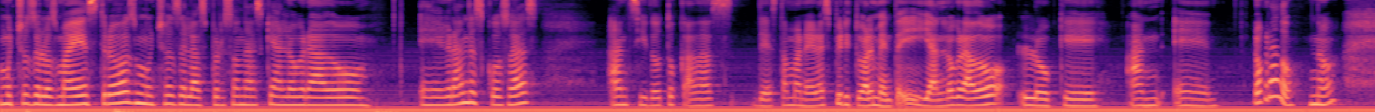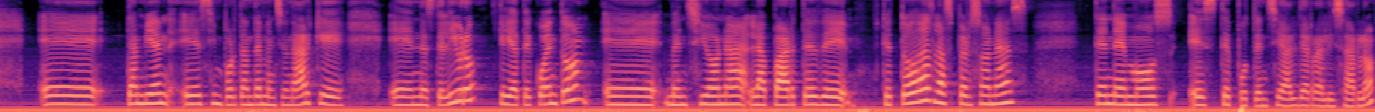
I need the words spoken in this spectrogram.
muchos de los maestros, muchas de las personas que han logrado eh, grandes cosas han sido tocadas de esta manera espiritualmente y han logrado lo que han eh, logrado, ¿no? Eh, también es importante mencionar que en este libro, que ya te cuento, menciona la parte de que todas las personas tenemos este potencial de realizarlo,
